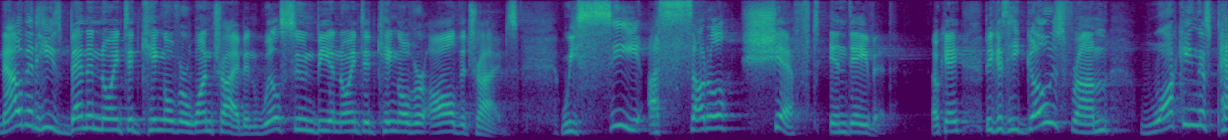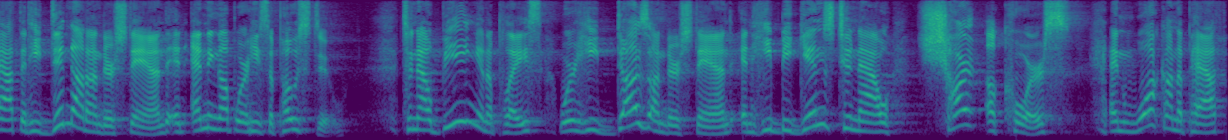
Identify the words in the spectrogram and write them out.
now that he's been anointed king over one tribe and will soon be anointed king over all the tribes, we see a subtle shift in David, okay? Because he goes from walking this path that he did not understand and ending up where he's supposed to, to now being in a place where he does understand and he begins to now chart a course and walk on a path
